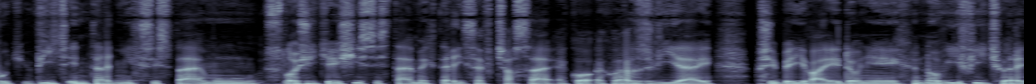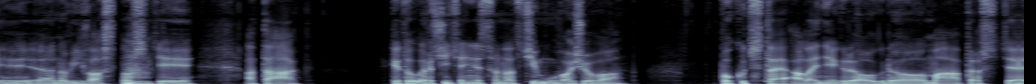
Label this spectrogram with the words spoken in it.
buď víc interních systémů, složitější systémy, které se v čase jako, jako rozvíjejí, přibývají do nich nový featurey, eh, nové vlastnosti hmm. a tak, tak je to určitě něco, nad čím uvažovat. Pokud jste ale někdo, kdo má prostě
